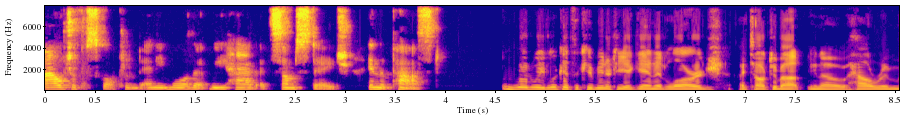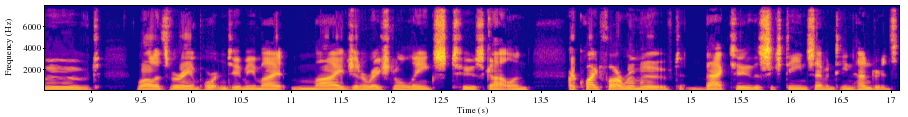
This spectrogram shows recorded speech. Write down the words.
out of Scotland anymore that we had at some stage in the past when we look at the community again at large, I talked about you know how removed, while it's very important to me, my my generational links to Scotland are quite far removed, back to the 16, 1700s,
